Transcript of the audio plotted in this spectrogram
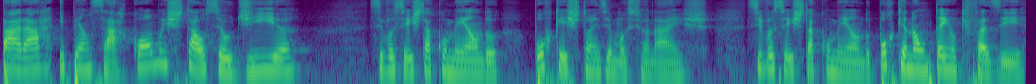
Parar e pensar como está o seu dia, se você está comendo por questões emocionais, se você está comendo porque não tem o que fazer,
